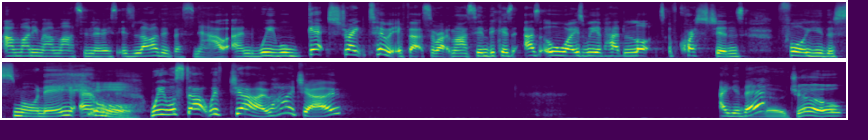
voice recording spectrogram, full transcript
But our money man, Martin Lewis, is live with us now, and we will get straight to it if that's all right, Martin, because as always, we have had lots of questions for you this morning. Um, sure. Um, we will start with Joe. Hi, Joe. Are you there? Hello, Joe.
